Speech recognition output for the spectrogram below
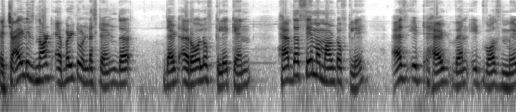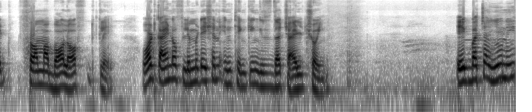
A child is not able to understand that a roll of clay can have the same amount of clay as it had when it was made from a ball of clay what kind of limitation in thinking is the child showing एक बच्चा ये नहीं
